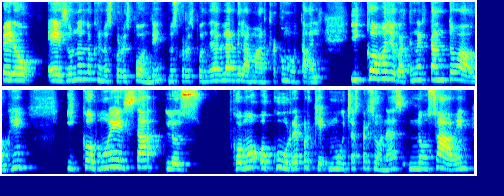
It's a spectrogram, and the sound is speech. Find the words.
pero eso no es lo que nos corresponde, nos corresponde hablar de la marca como tal y cómo llegó a tener tanto auge y cómo esta, los, cómo ocurre, porque muchas personas no saben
